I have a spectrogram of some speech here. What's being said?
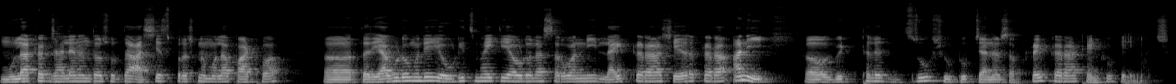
मुलाखत झाल्यानंतर सुद्धा असेच प्रश्न मला पाठवा. तर या व्हिडिओमध्ये एवढीच माहिती या व्हिडिओला सर्वांनी लाईक करा शेअर करा आणि Vitthal Josh YouTube channel subscribe करा. Thank you very much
